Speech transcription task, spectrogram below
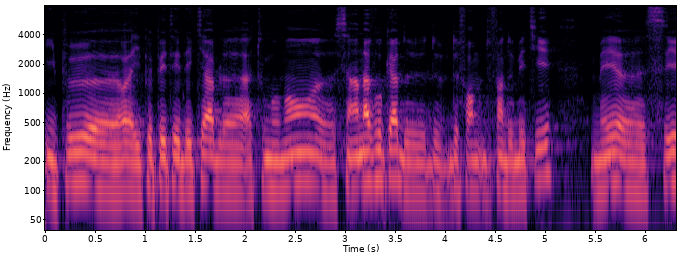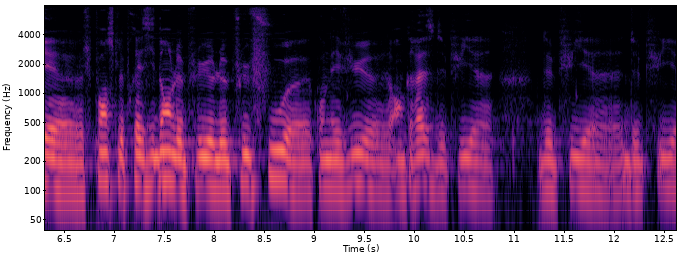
il peut, euh, voilà, il peut péter des câbles à tout moment. Euh, C'est un avocat de, de, de forme- de fin de métier, mais euh, c'est, euh, je pense, le président le plus, le plus fou euh, qu'on ait vu euh, en Grèce depuis, euh, depuis, euh, euh, depuis,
